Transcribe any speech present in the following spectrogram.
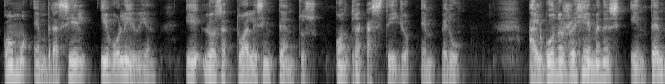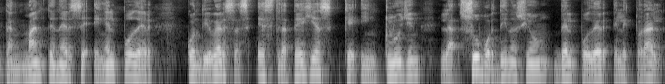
como en Brasil y Bolivia, y los actuales intentos contra Castillo en Perú. Algunos regímenes intentan mantenerse en el poder con diversas estrategias que incluyen la subordinación del poder electoral,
